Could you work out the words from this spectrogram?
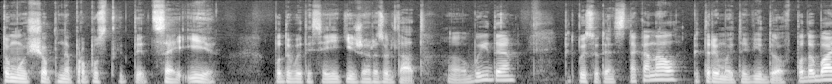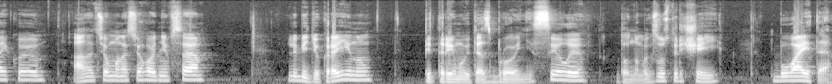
Тому, щоб не пропустити це і подивитися, який же результат е, вийде. Підписуйтесь на канал, підтримуйте відео вподобайкою. А на цьому на сьогодні все. Любіть Україну, підтримуйте Збройні Сили. До нових зустрічей. Бувайте!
